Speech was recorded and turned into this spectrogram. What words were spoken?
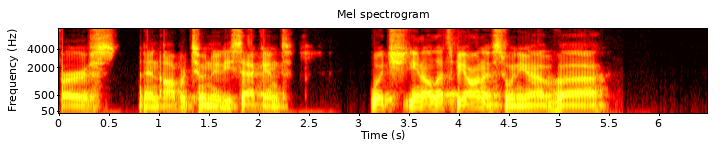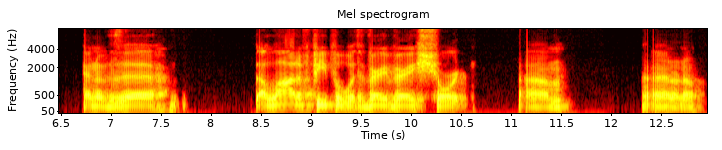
first and opportunity second. Which you know, let's be honest, when you have uh, kind of the a lot of people with very very short um i don't know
